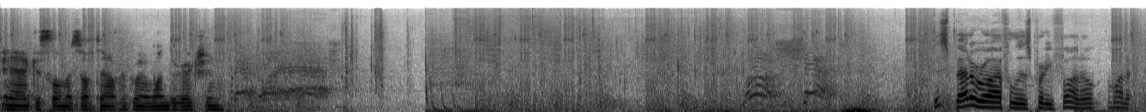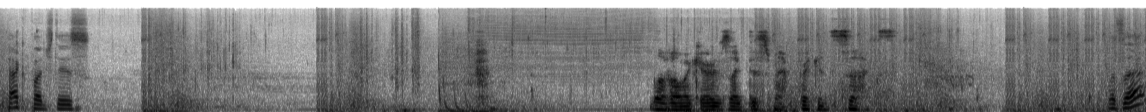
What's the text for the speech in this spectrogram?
better. Yeah, I could slow myself down for going one direction. This battle rifle is pretty fun. I I might pack a punch this. Love how my character's like, this map freaking sucks. What's that?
